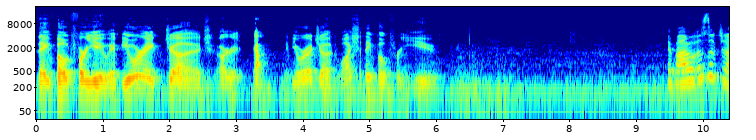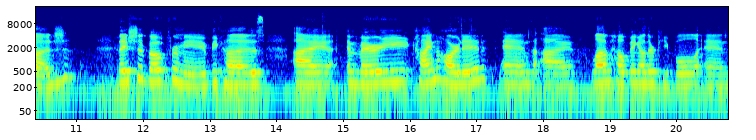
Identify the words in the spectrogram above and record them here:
they vote for you? If you were a judge, or yeah, if you were a judge, why should they vote for you? If I was a judge, they should vote for me because I am very kind hearted and I love helping other people and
